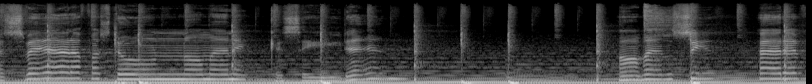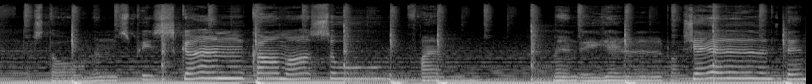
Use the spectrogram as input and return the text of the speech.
jag svära fast honom men icke siden. Om en sill är efter stormens piskan kommer solen fram. Men det hjälper sällan den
